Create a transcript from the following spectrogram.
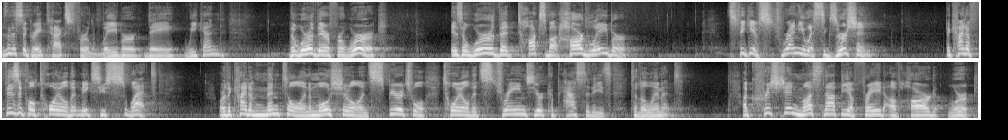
Isn't this a great text for Labor Day weekend? The word there for work is a word that talks about hard labor. Speaking of strenuous exertion, the kind of physical toil that makes you sweat, or the kind of mental and emotional and spiritual toil that strains your capacities to the limit. A Christian must not be afraid of hard work.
